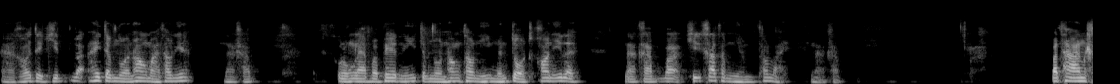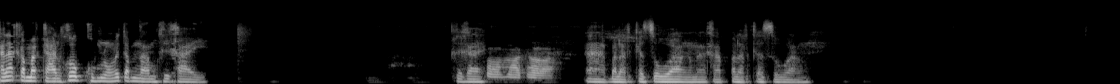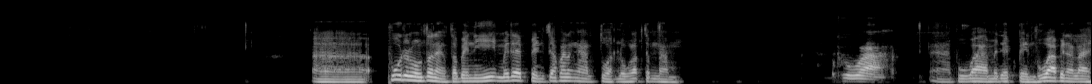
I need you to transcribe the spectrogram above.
อ่าเขาจะคิดว่าให้จำนวนห้องมาเท่านี้ นะครับโรงแรมประเภทนี้จำนวนห้องเท่านี้เหมือนโจทย์ข้อนี้เลยนะครับ ว่าคิดค่าธรรมเนียมเท่าไหร่นะครับ ประธานคณะกรรมการควบคุมโรงแรมจำนำคือใคร คือใครพมอทอ่าปลัดกระทรวงนะครับปลัดกระทรวงผู้ดำรงตำแหน่งต่อไปนี้ไม่ได้เป็นเจ้าพนักงานตรวจโรงรับจำนำผู้ว่า อ่า ผู้ว่าไม่ได้เป็นผู้ว่าเป็นอะไร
